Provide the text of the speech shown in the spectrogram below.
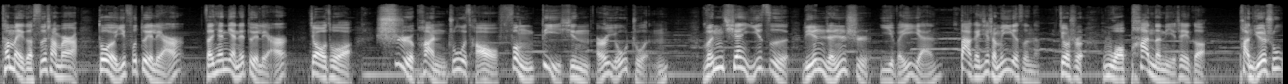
它每个司上边啊都有一副对联儿。咱先念这对联儿，叫做“世判诸曹奉帝心而有准，文签一字临人事以为言”。大概些什么意思呢？就是我判的你这个判决书，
